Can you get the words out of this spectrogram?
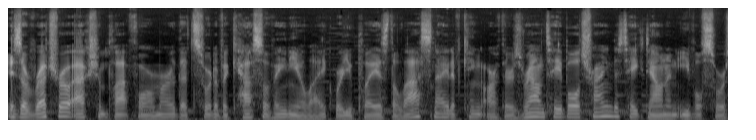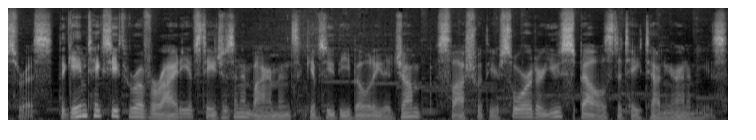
is a retro action platformer that's sort of a Castlevania like, where you play as the last knight of King Arthur's Round Table trying to take down an evil sorceress. The game takes you through a variety of stages and environments and gives you the ability to jump, slash with your sword, or use spells to take down your enemies.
